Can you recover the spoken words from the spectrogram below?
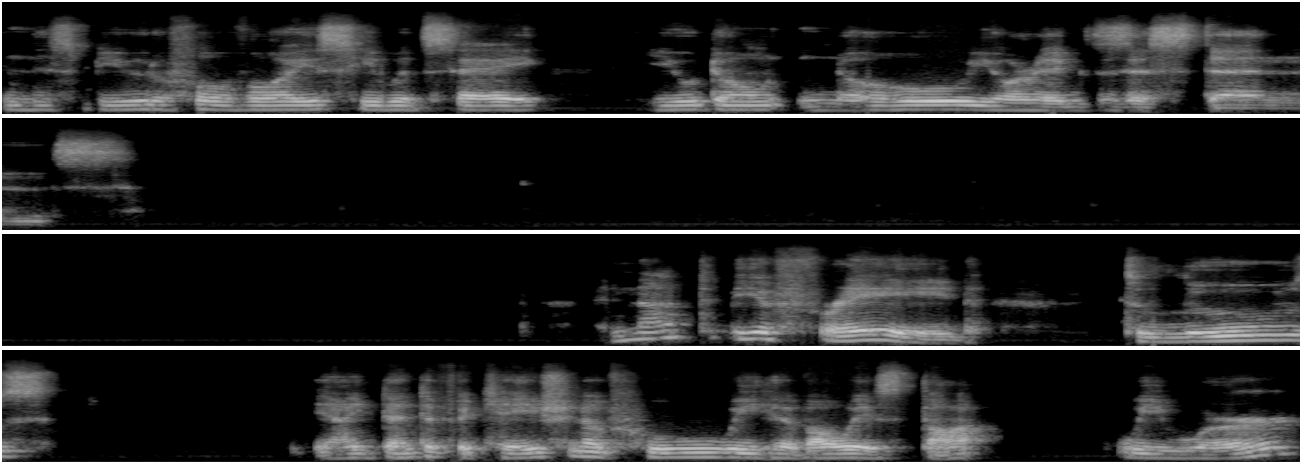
in this beautiful voice, he would say, You don't know your existence. Not to be afraid to lose the identification of who we have always thought we were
